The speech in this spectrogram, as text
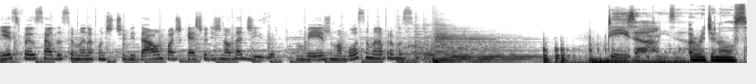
E esse foi o Céu da Semana com um podcast original da Deezer. Um beijo, uma boa semana para você. Deezer. Originals.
